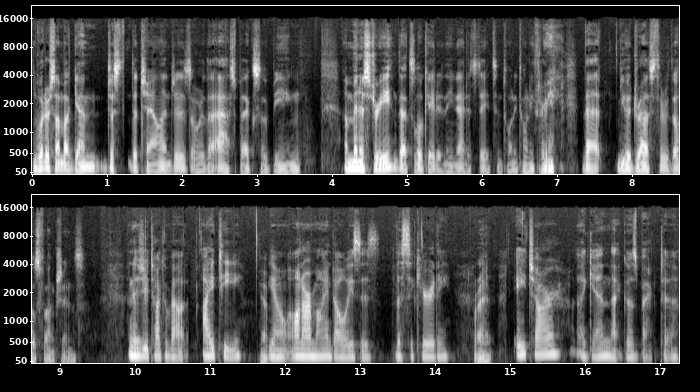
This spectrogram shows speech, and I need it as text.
what are some again just the challenges or the aspects of being a ministry that's located in the United States in 2023 that you address through those functions. And as you talk about IT, yep. you know, on our mind always is the security. Right. HR, again, that goes back to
